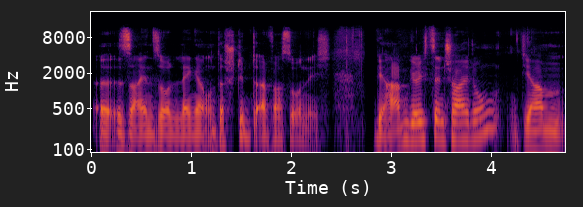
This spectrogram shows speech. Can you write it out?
äh, sein soll länger. Und das stimmt einfach so nicht. Wir haben Gerichtsentscheidungen, die haben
